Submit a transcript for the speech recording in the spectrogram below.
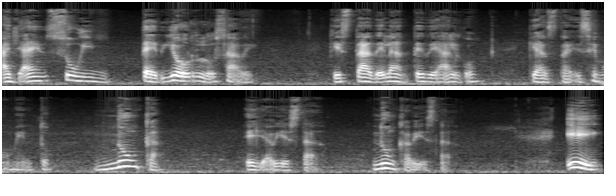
Allá en su interior lo sabe, que está delante de algo que hasta ese momento nunca ella había estado, nunca había estado. Y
